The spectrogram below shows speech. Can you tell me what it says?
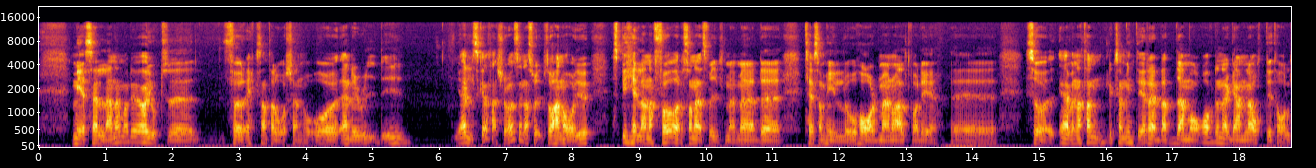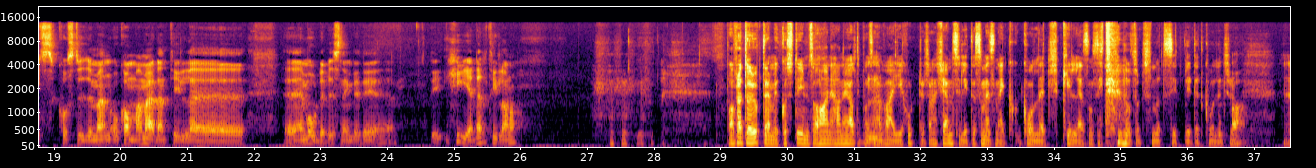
mer sällan än vad det har gjort eh, för x antal år sedan. Och, och Andy Reid i jag älskar att han kör sina sweeps och han har ju spelarna för sådana här sweeps med, med eh, Hill och Hardman och allt vad det är. Eh, Eh, så även att han liksom inte är rädd att damma av den där gamla 80-talskostymen och komma med den till eh, en modevisning. Det, det, det är heder till honom. Bara för att ta upp det här med kostym så har han, han har ju alltid på sig mm. här vajerskjortor så han känns ju lite som en sån här college-kille som sitter i något sorts smutsigt litet college-rum. Ja. Uh,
